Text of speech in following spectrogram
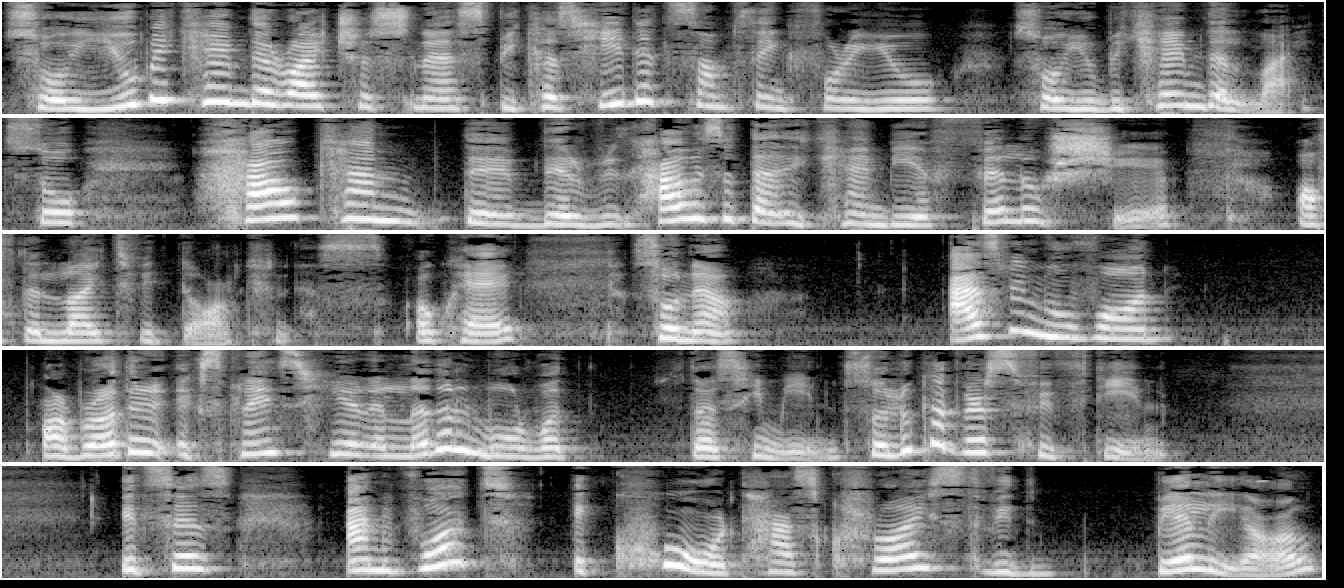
so you became the righteousness because he did something for you. So you became the light. So how can the, the how is it that it can be a fellowship of the light with darkness? Okay. So now, as we move on, our brother explains here a little more what does he mean. So look at verse 15. It says, And what accord has Christ with Belial?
